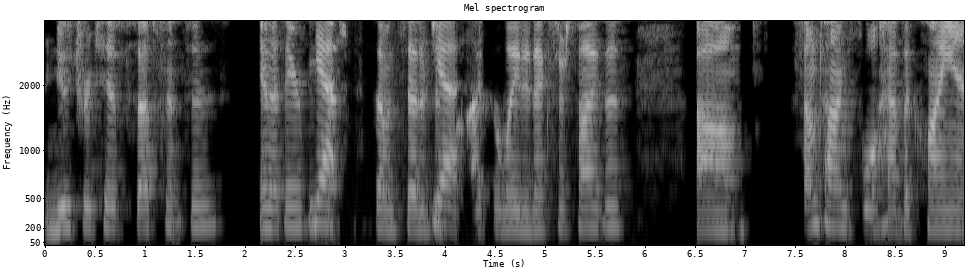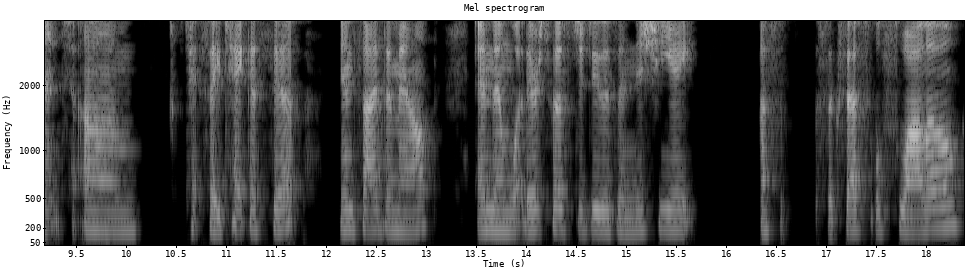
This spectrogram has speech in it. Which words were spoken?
nutritive substances in a therapy yes. session. So instead of just yes. isolated exercises, um, sometimes we'll have the client um, t- say take a sip inside the mouth, and then what they're supposed to do is initiate a, successful swallow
